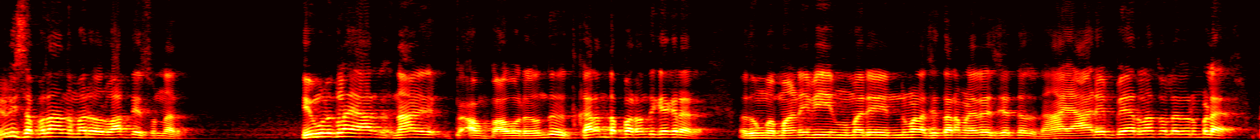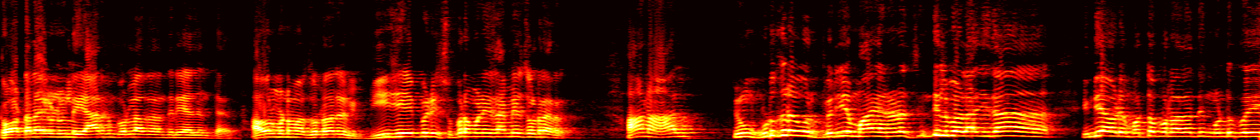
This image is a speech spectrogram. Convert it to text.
ரிலீஸ் அப்போ தான் அந்த மாதிரி ஒரு வார்த்தையை சொன்னார். இவங்களுக்குலாம் யார் நான் அவர் வந்து கரந்தப்பார் வந்து கேட்குறாரு அது உங்கள் மனைவி உங்கள் மாதிரி நிர்மலா சீதாராமன் எல்லாரும் சேர்த்தது. நான் யாரையும் பேர்லாம் சொல்ல விரும்பல. டோட்டலாக இவங்களுக்கு யாருக்கும் பொருளாதாரம் தெரியாதுன்ட்டார். அவர் மட்டுமா சொல்கிறாரு பிஜேபி சுப்பிரமணிய சாமியே சொல்றாரு. ஆனால் இவங்க கொடுக்குற ஒரு பெரிய மாய என்னன்னா செந்தில் பாலாஜி தான் இந்தியாவுடைய மொத்த பொருளாதாரத்தையும் கொண்டு போய்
